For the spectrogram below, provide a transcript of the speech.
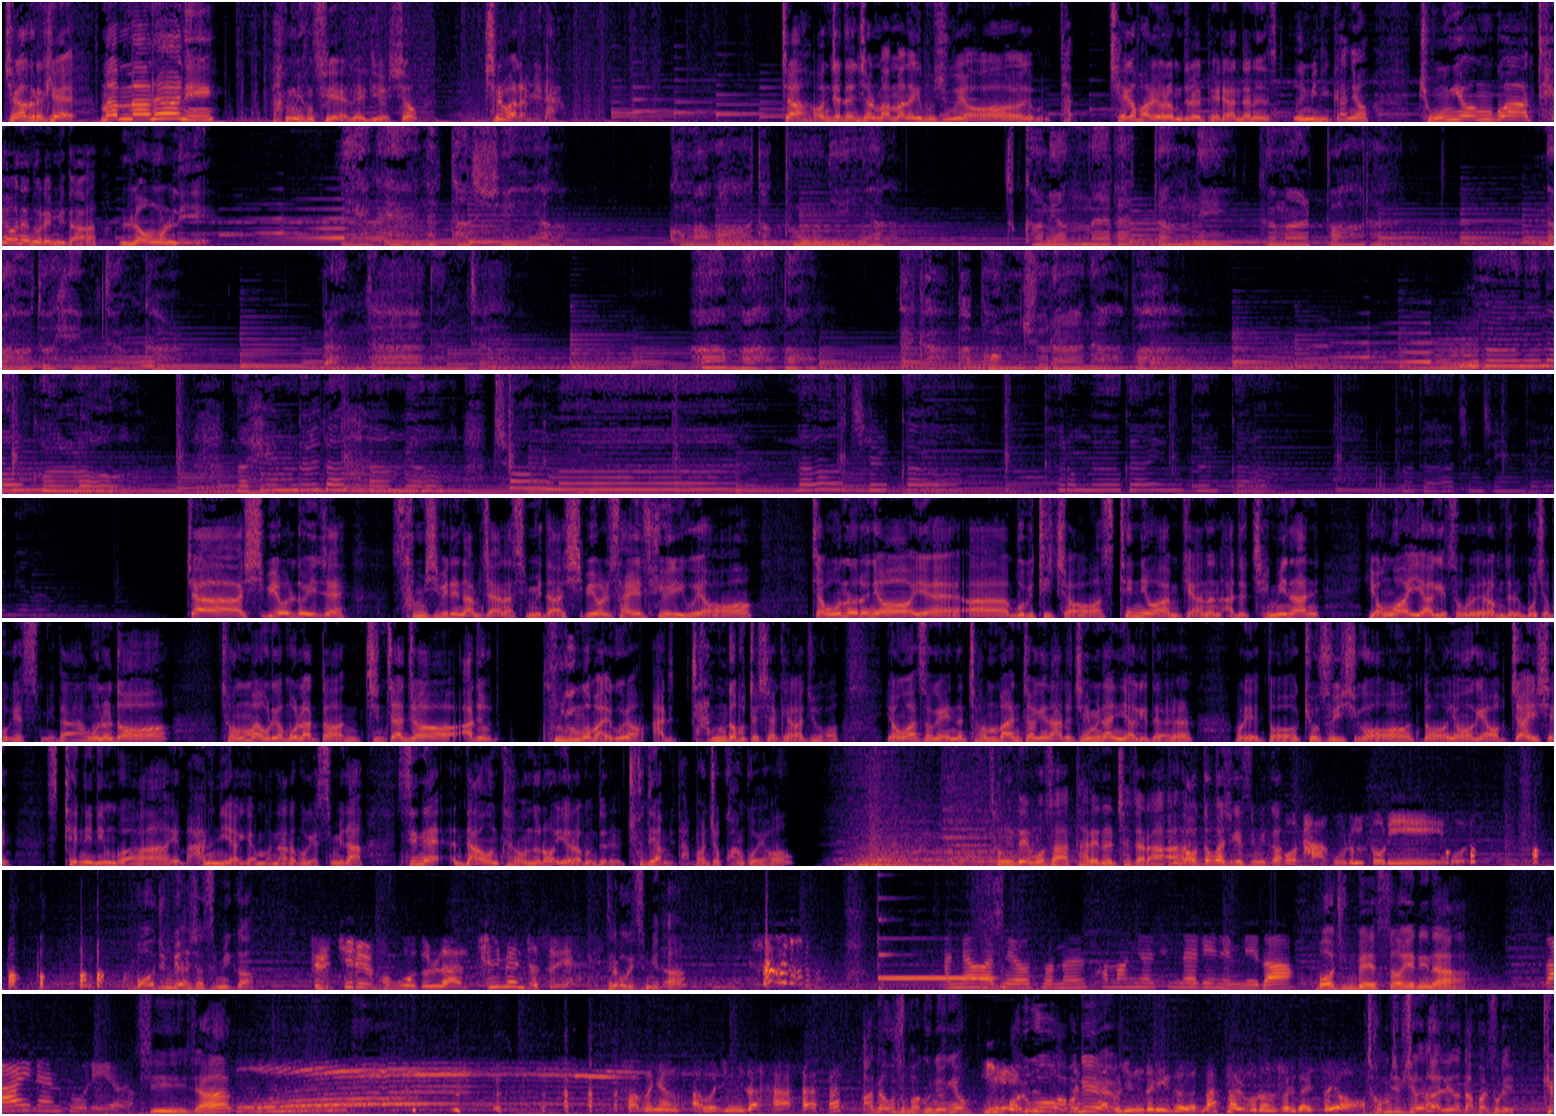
제가 그렇게 만만하니 박명수의 라디오쇼 출발합니다. 자, 언제든 저를 만만하게 보시고요. 다- 제가 바로 여러분들을 배려한다는 의미니까요. 종영과 태연의 노래입니다. Lonely. 미안해 내 탓이야 고마워 덕분이야 툭하면 내뱉던 네그 말버릇 너도 힘든 걸 난다는데 아마 넌 내가 바본 줄 아나 봐 자, 12월도 이제 30일이 남지 않았습니다. 12월 4일 수요일이고요. 자, 오늘은요, 예, 아, 무비티처 스탠리와 함께하는 아주 재미난 영화 이야기 속으로 여러분들을 모셔보겠습니다. 오늘도 정말 우리가 몰랐던 진짜 저 아주 굵은 거 말고요. 아주 잔 거부터 시작해가지고 영화 속에 있는 전반적인 아주 재미난 이야기들 우리 또 교수이시고 또 영화계 업자이신 스탠리님과 예, 많은 이야기 한번 나눠보겠습니다. 시네 다운타운으로 여러분들을 초대합니다. 먼저 광고요. 성대모사 달인을 찾아라. 어떤 거 하시겠습니까? 뭐닭 울음소리, 뭐 뭐 준비하셨습니까? 들쥐를 보고 놀란 칠면조수예. 들어보겠습니다. 안녕하세요 저는 3학년 신혜린입니다 뭐 준비했어, 예린아? 사이렌 소리요 시작. 박은영 아버지입니다. 아나운서 박은영이요? 예, 아이고. 아버님. 아버님들이 그 나팔 부르는 소리가 있어요. 점심시간 알리는 나팔 소리. 큐!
